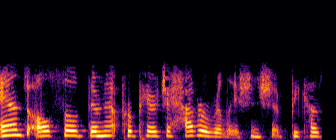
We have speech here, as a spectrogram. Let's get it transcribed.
And also, they're not prepared to have a relationship because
